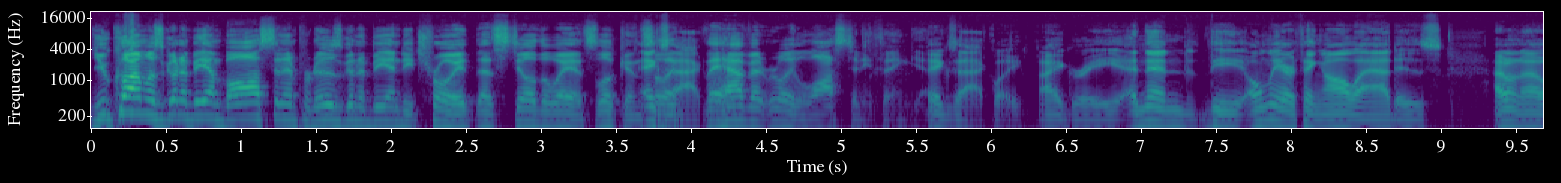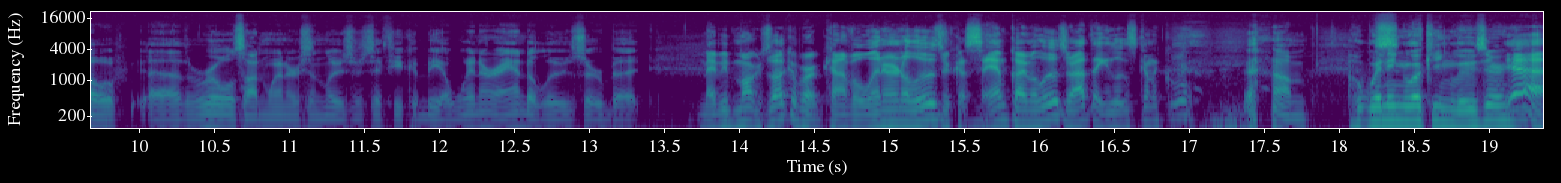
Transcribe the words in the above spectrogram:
UConn was going to be in Boston and Purdue's going to be in Detroit. That's still the way it's looking. So like, Exactly. they haven't really lost anything yet. Exactly, I agree. And then the only other thing I'll add is I don't know uh, the rules on winners and losers if you can be a winner and a loser, but Maybe Mark Zuckerberg, kind of a winner and a loser, because Sam called him a loser. I think he looks kind of cool. um, A winning looking loser. Yeah.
